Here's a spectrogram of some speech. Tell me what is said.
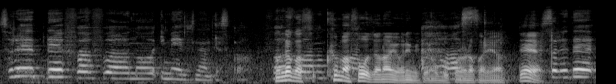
それでふわふわのイメージなんですか？なんかクマそうじゃないよねみたいなのが僕の中にあって。それで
